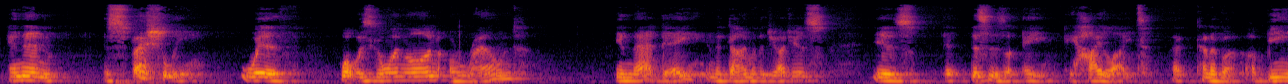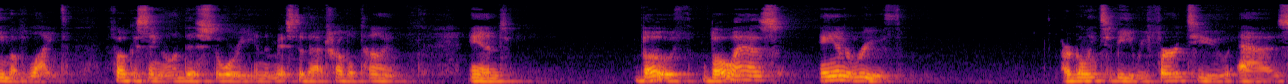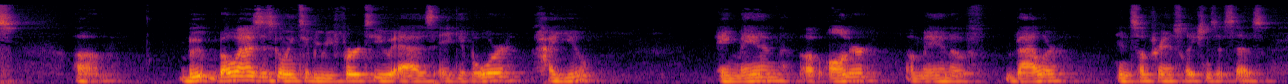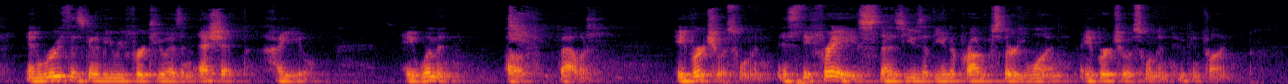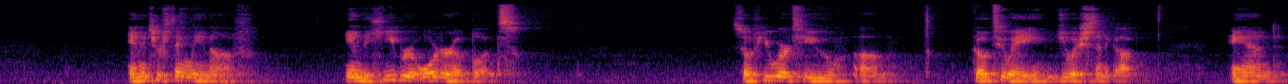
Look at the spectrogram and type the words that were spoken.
And then, especially with what was going on around in that day, in the time of the judges, is this is a, a highlight, a kind of a, a beam of light, focusing on this story in the midst of that troubled time. And both Boaz and Ruth are going to be referred to as um, Boaz is going to be referred to as a Gibor Hayil, a man of honor, a man of valor. In some translations, it says. And Ruth is going to be referred to as an Eshet Hayil, a woman of valor, a virtuous woman. It's the phrase that is used at the end of Proverbs 31 a virtuous woman who can find. And interestingly enough, in the Hebrew order of books, so if you were to um, go to a Jewish synagogue and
